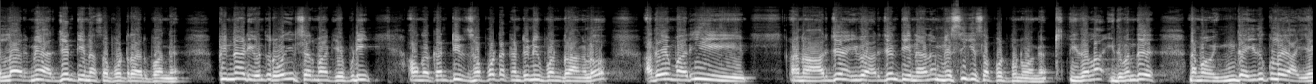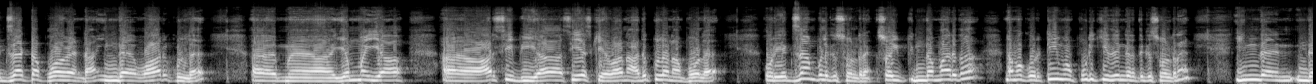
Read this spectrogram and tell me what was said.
எல்லாருமே அர்ஜென்டினா சப்போர்ட்டராக இருப்பாங்க. பின்னாடி வந்து ரோஹித் சர்மாக்கு எப்படி அவங்க கண்டினியூ சப்போர்ட்டை கண்டினியூ பண்ணுறாங்களோ அதே மாதிரி நான் அர்ஜென் இவ அர்ஜென்டினால மெஸ்ஸிக்கு சப்போர்ட் பண்ணுவாங்க. இதெல்லாம் இது வந்து நம்ம இந்த இதுக்குள்ளே எக்ஸாக்டாக போக வேண்டாம். இந்த வாருக்குள்ளே எம்ஐயா ஆர்சிபியா சிஎஸ்கேவான்னு அதுக்குள்ளே நான் போகல ஒரு எக்ஸாம்பிளுக்கு சொல்கிறேன் ஸோ இப்போ இந்த மாதிரி தான் நமக்கு ஒரு டீமை பிடிக்குதுங்கிறதுக்கு சொல்கிறேன் இந்த இந்த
